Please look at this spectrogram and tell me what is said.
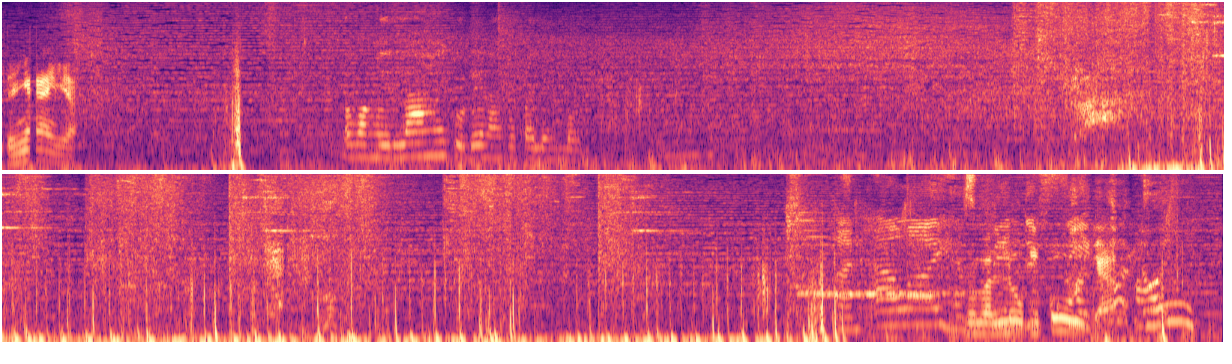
ได้ไงอะระวังเลนล่างให้กูด้วยนะกูไปเลนบน An ally has มัน been ลุมกู้อีกแล้ว defeated.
